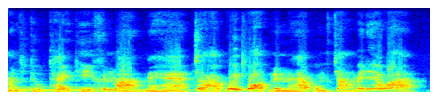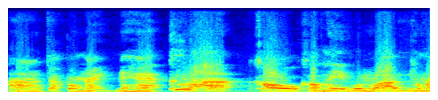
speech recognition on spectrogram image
มันจะถูกถ่ายเทขึ้นมานะฮะจากเว็บบอร์ดหนึ่งนะฮะผมจำไม่ได้ว่าอ่าจากตรงไหนนะฮะคือว่า เขาเขาให้ผลว่าทำไม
